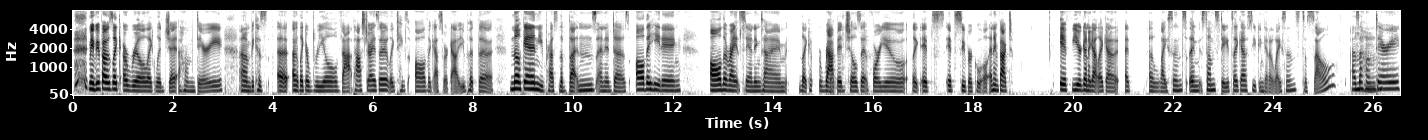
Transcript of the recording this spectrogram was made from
Maybe if I was like a real like legit home dairy, um, because a, a, like a real vat pasteurizer like takes all the guesswork out. You put the milk in, you press the buttons, and it does all the heating, all the right standing time, like rapid chills it for you. Like it's it's super cool. And in fact, if you're gonna get like a a, a license, in some states, I guess you can get a license to sell as a home dairy.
